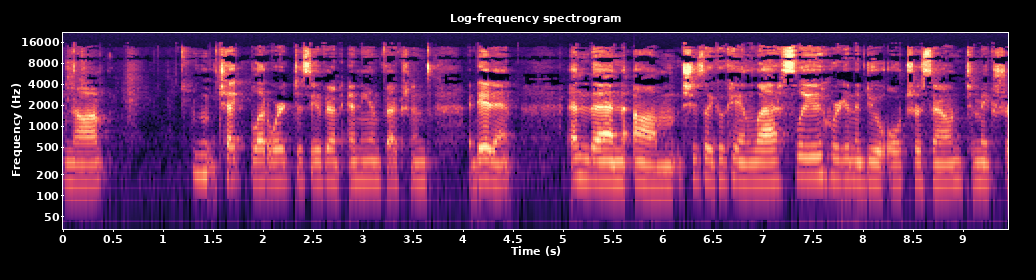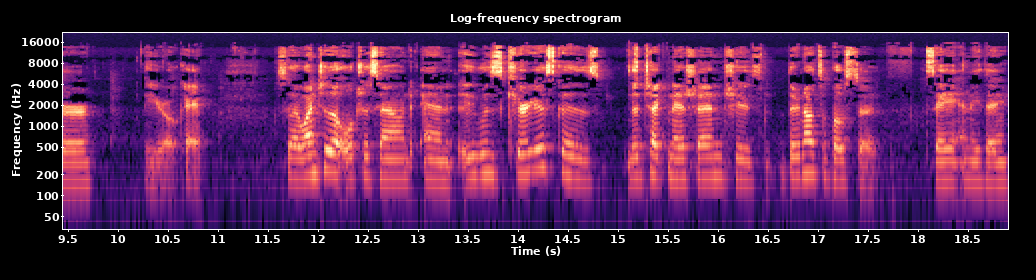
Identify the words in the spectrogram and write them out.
Not check blood work to see if you had any infections. I didn't. And then um, she's like, okay, and lastly, we're going to do ultrasound to make sure that you're okay. So I went to the ultrasound and it was curious because the technician, she's, they're not supposed to say anything.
